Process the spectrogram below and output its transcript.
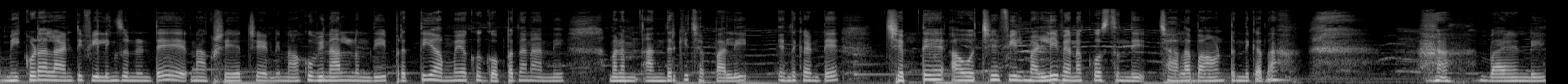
మీకు కూడా అలాంటి ఫీలింగ్స్ ఉంటే నాకు షేర్ చేయండి. నాకు వినాలనుంది. ప్రతి అమ్మ యొక్క గొప్పతనాన్ని మనం అందరికీ చెప్పాలి. ఎందుకంటే చెప్తే ఆ వచ్చే ఫీల్ మళ్ళీ వెనక్కి వస్తుంది చాలా బాగుంటుంది కదా. బాయ్ అండి.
